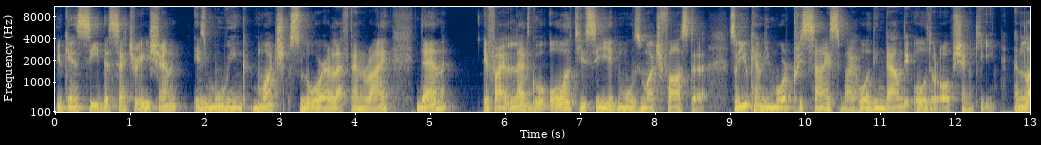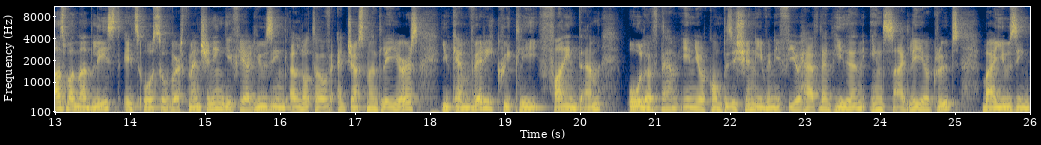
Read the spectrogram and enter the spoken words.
You can see the saturation is moving much slower left and right. Then if I let go Alt, you see it moves much faster. So you can be more precise by holding down the Alt or Option key. And last but not least, it's also worth mentioning if you are using a lot of adjustment layers, you can very quickly find them all of them in your composition, even if you have them hidden inside layer groups by using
